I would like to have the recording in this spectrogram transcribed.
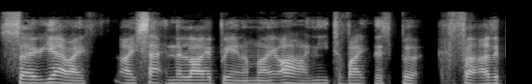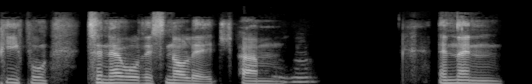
so yeah, I I sat in the library and I'm like, oh, I need to write this book for other people to know all this knowledge. Um, mm-hmm. And then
